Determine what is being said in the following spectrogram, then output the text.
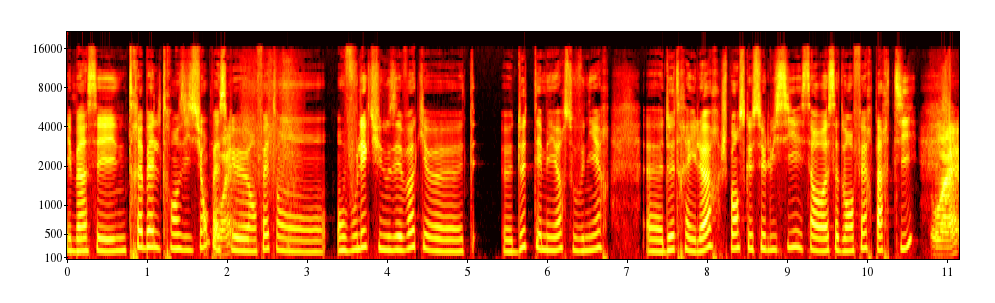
Eh ben, c'est une très belle transition parce que en fait, on, voulait que tu nous évoques euh, euh, deux de tes meilleurs souvenirs euh, de trailer. Je pense que celui-ci, ça, doit en faire partie. Ouais.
